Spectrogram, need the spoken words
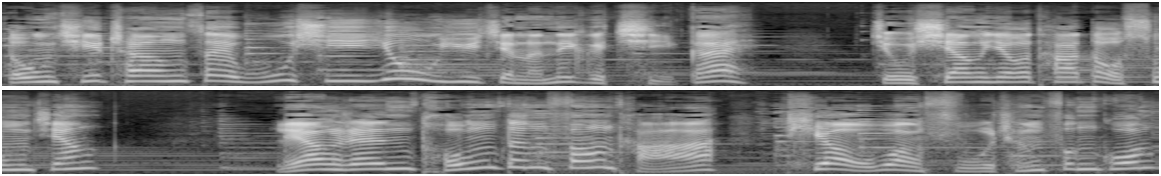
董其昌在无锡又遇见了那个乞丐，就相邀他到松江。两人同登方塔，眺望府城风光。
